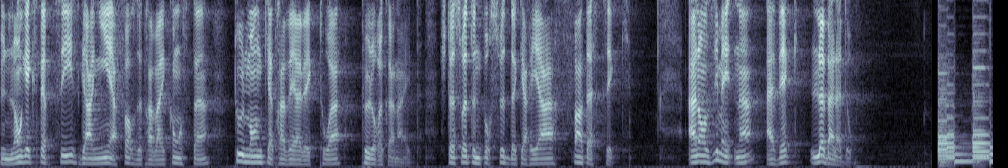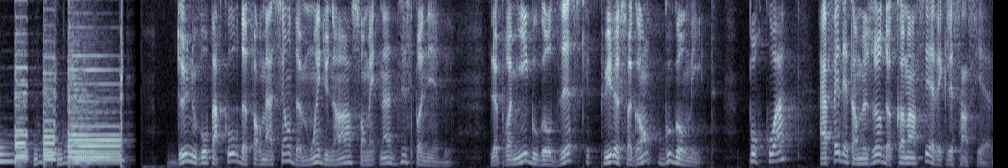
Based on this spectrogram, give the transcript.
Une longue expertise gagnée à force de travail constant, tout le monde qui a travaillé avec toi peut le reconnaître. Je te souhaite une poursuite de carrière fantastique. Allons-y maintenant avec le balado. Deux nouveaux parcours de formation de moins d'une heure sont maintenant disponibles. Le premier, Google Disc, puis le second, Google Meet. Pourquoi? Afin d'être en mesure de commencer avec l'essentiel.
